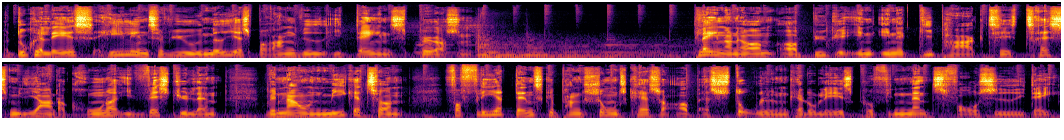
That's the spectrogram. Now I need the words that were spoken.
Og du kan læse hele interviewet med Jesper Rangvid i dagens børsen. Planerne om at bygge en energipark til 60 milliarder kroner i Vestjylland ved navn Megaton får flere danske pensionskasser op af stolen, kan du læse på Finansforside i dag.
